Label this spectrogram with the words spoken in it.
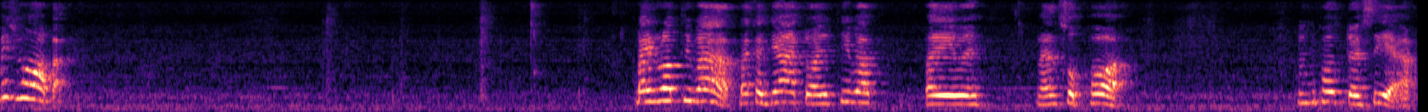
ไม่ชอบอะไปรถที่ว่าไปกับญาติจอยที่ว่าไปร้านศพพ่อนั่นที่พ่อจอยเสียอะ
